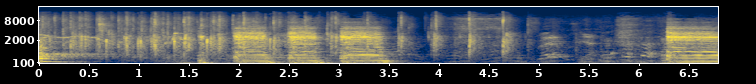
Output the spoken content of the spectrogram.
Ready? Yeah.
